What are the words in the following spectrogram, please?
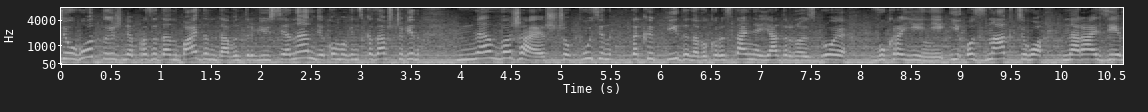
цього тижня президент Байден дав інтерв'ю CNN, в якому він сказав, що він не вважає, що Путін таки піде на використання ядерної зброї в Україні, і ознак цього наразі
